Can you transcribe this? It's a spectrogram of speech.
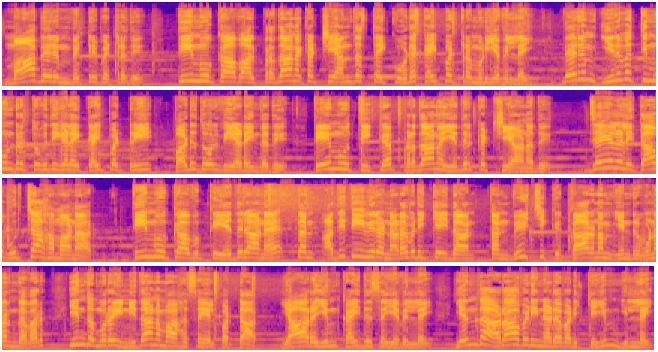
மாபெரும் வெற்றி பெற்றது. திமுகவால் பிரதான கட்சி அந்தஸ்தை கூட கைப்பற்ற முடியவில்லை. வெறும் இருபத்தி மூன்று தொகுதிகளை கைப்பற்றி படுதோல்வியடைந்தது. தேமுதிக பிரதான எதிர்க்கட்சியானது. ஜெயலலிதா உற்சாகமானார். திமுகவுக்கு எதிரான தன் அதிதீவிர நடவடிக்கைதான் தன் வீழ்ச்சிக்கு காரணம் என்று உணர்ந்தவர் இந்த முறை நிதானமாக செயல்பட்டார். யாரையும் கைது செய்யவில்லை. எந்த அடாவடி நடவடிக்கையும் இல்லை.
